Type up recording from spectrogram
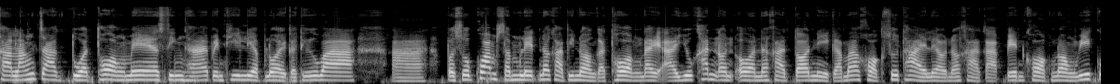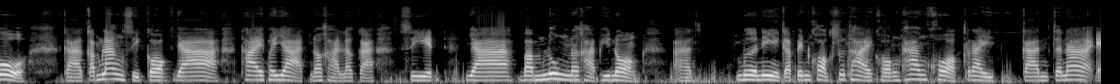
ค่ะหลังจากตรวจท้องแม่สิงหาเป็นที่เรียบร้อยก็ถือว่าอ่าประสบความสำเร็จเนาะค่ะพี่น้องกับท้องได้อายุขั้นอ่อนๆนะคะ ตอนนี้ก็มาขอกสุดท้ายแล้วเนาะค่ะก็เป็นขอกน้องวิโก้ก็กำลังสิกอกยาทายพยาธิเนาะค่ะแล้วก็สีดยาบำรุงเนาะค่ะพี่น้องอ่า มื่อนี้ก็เป็นขอกสุดท้ายของทางขอกไร่การจนาแอ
